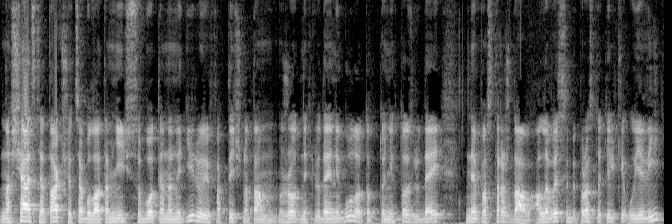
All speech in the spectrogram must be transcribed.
На щастя, так, що це була там ніч суботи на неділю, і фактично там жодних людей не було, тобто ніхто з людей не постраждав. Але ви собі просто тільки уявіть,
